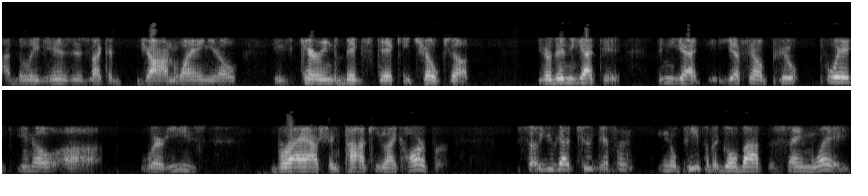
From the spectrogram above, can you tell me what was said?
I believe his is like a John Wayne. You know, he's carrying the big stick. He chokes up. You know, then you got the then you got Yasiel Pu- Puig. You know, uh, where he's brash and cocky like Harper. So you got two different you know people that go about the same way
